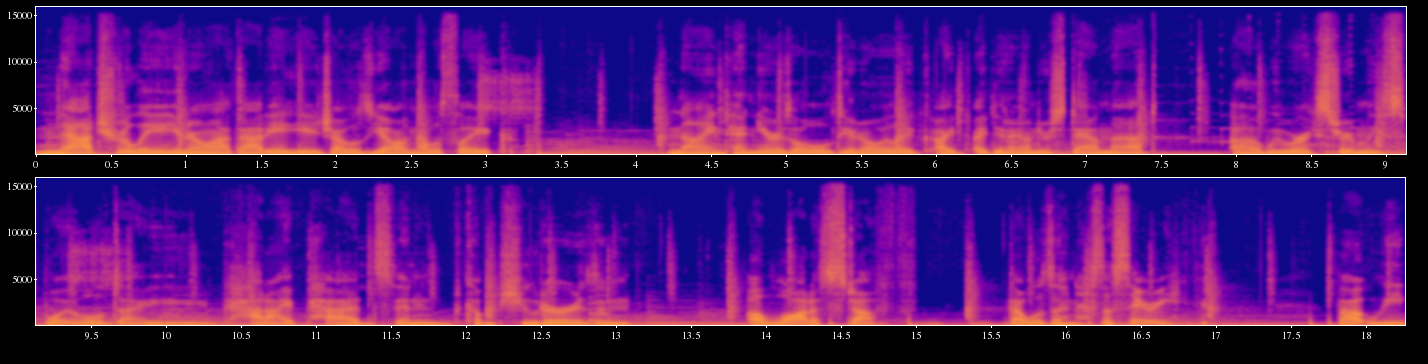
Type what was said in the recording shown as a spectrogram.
naturally, you know, at that age, I was young. I was like nine, ten years old. You know, like I, I didn't understand that. Uh, we were extremely spoiled. I had iPads and computers and a lot of stuff that was unnecessary. but we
